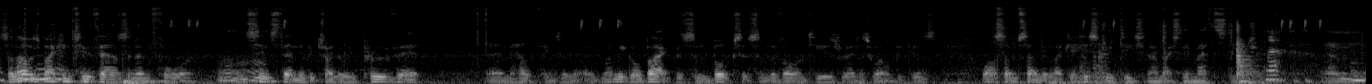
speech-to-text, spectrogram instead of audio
so that was back in 2004 and since then they've been trying to improve it and help things. And uh, when we go back there's some books that some of the volunteers read as well because whilst I'm sounding like a history teacher I'm actually a maths teacher um,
